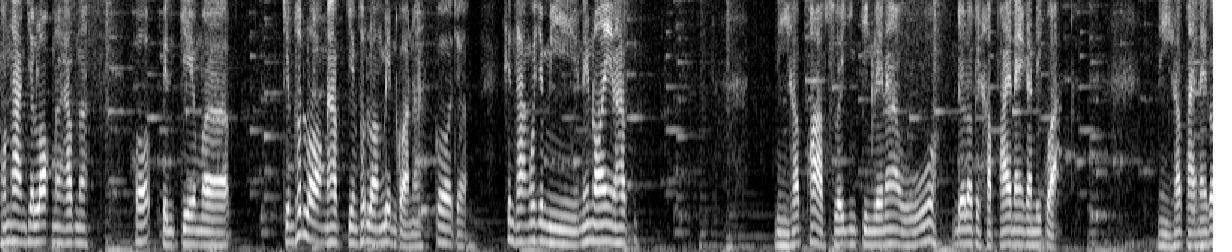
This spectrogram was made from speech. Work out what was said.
คนทางจะล็อกนะครับนะ เพราะเป็นเกมเอ่อเกมทดลองนะครับ เกมทดลองเล่นก่อนนะ ก็จะเส้นทางก็จะมีน้อยๆนะครับ นี่ครับภาพสวยจริง ๆ เลยนะโอ้เดี๋ยวเราไปขับภายในกันดีกว่า นี่ครับภายในก็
